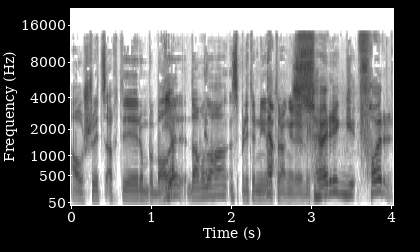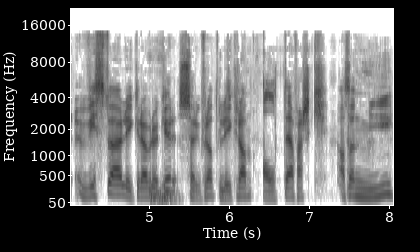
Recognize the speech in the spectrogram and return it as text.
Auschwitz-aktige rumpeballer. Da må du ha en splitter ny og trangere lykke. Sørg for, hvis du er Lycra-bruker, sørg for at Lycraen alltid er fersk. Altså en ny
